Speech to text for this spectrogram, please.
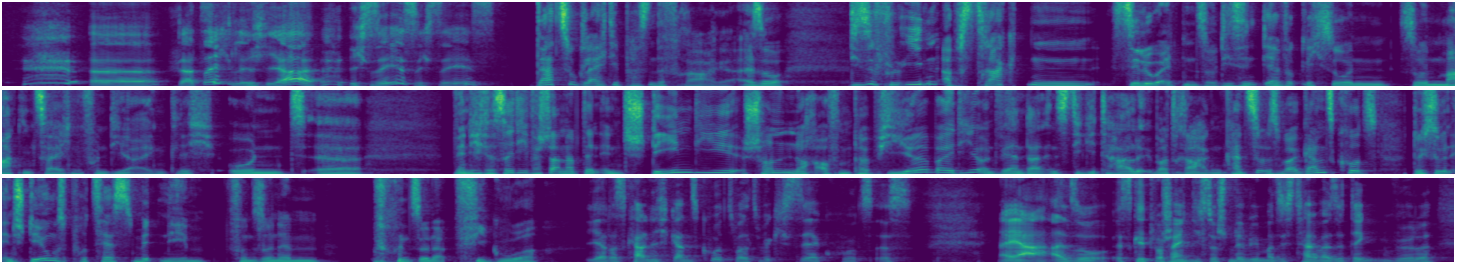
Äh, tatsächlich, ja. Ich sehe es, ich sehe es. Dazu gleich die passende Frage. Also, diese fluiden, abstrakten Silhouetten, so, die sind ja wirklich so ein, so ein Markenzeichen von dir eigentlich. Und äh, wenn ich das richtig verstanden habe, dann entstehen die schon noch auf dem Papier bei dir und werden dann ins Digitale übertragen. Kannst du uns mal ganz kurz durch so einen Entstehungsprozess mitnehmen von so einem, von so einer Figur? Ja, das kann ich ganz kurz, weil es wirklich sehr kurz ist. Naja, also es geht wahrscheinlich nicht so schnell, wie man sich teilweise denken würde.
